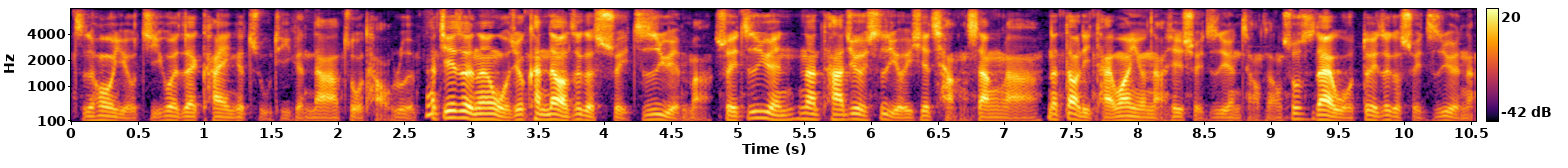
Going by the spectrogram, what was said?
之后有机会再开一个主题跟大家做讨论。那接着呢，我就看到这个水资源嘛，水资源那它就是有一些厂商啦，那到底台湾有哪些水资源厂商？说实在，我对这个水资源呢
